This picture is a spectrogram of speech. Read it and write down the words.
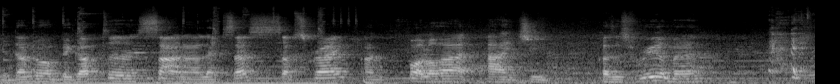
You don't know, big up to Sana Alexis. Subscribe and follow her at IG. Because it's real, man.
